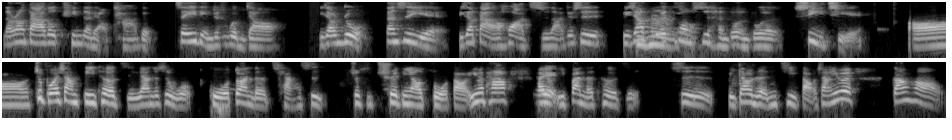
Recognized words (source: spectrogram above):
然后让大家都听得了他的这一点就是会比较比较弱，但是也比较大而化之啦，就是比较不会重视很多很多的细节、嗯、哦，就不会像 D 特质一样，就是我果断的强势，就是确定要做到，因为他还有一半的特质是比较人际导向，因为。刚好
